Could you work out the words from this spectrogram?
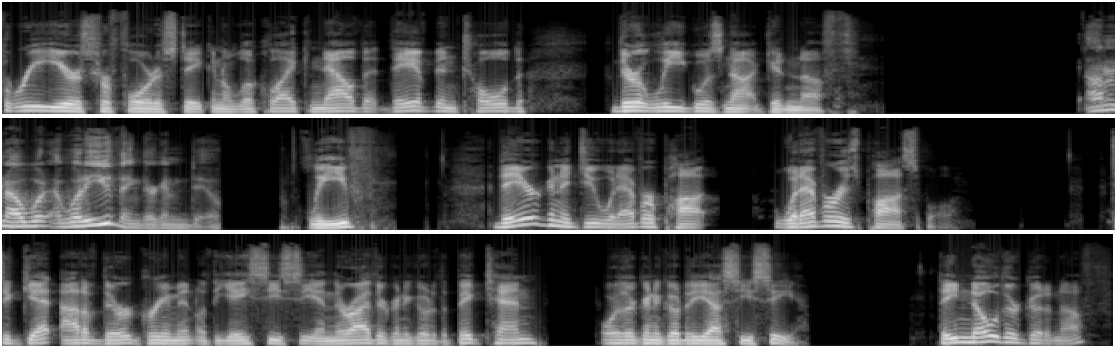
three years for Florida State going to look like now that they have been told their league was not good enough? I don't know. What What do you think they're going to do? Leave. They are going to do whatever po- whatever is possible to get out of their agreement with the ACC, and they're either going to go to the Big Ten or they're going to go to the SEC. They know they're good enough.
